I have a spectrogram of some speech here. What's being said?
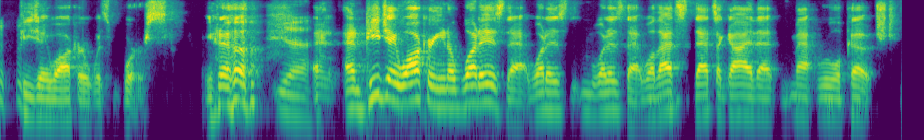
PJ Walker was worse. You know, yeah. And, and PJ Walker, you know, what is that? What is what is that? Well, that's that's a guy that Matt Rhule coached,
